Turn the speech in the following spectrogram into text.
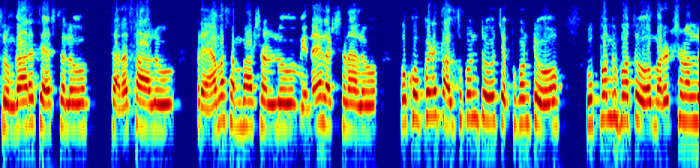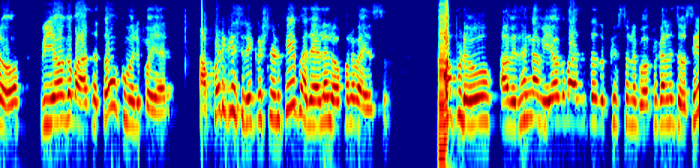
శృంగార చేష్టలు సరసాలు ప్రేమ సంభాషణలు వినయ లక్షణాలు ఒక్కొక్కటి తలుచుకుంటూ చెప్పుకుంటూ ఉప్పొంగిపోతూ మరుక్షణంలో వియోగ బాధతో కుమిలిపోయారు. అప్పటికి శ్రీకృష్ణుడికి పదేళ్ళ లోపల వయస్సు. అప్పుడు ఆ విధంగా వియోగ బాధతో దుఃఖిస్తున్న గోపికలను చూసి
